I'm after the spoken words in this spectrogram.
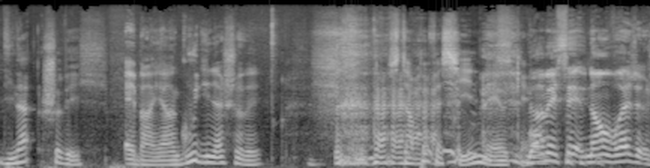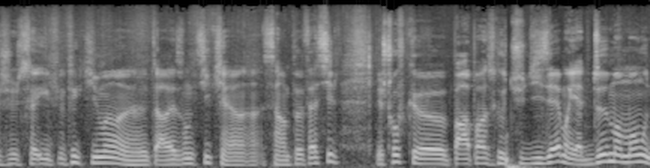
d'Ina Chevet? Eh ben, il y a un goût d'inachevé. C'était un peu facile, mais ok. Non mais c'est non en vrai je, effectivement euh, t'as raison Tic c'est un peu facile. Mais je trouve que par rapport à ce que tu disais moi il y a deux moments où,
